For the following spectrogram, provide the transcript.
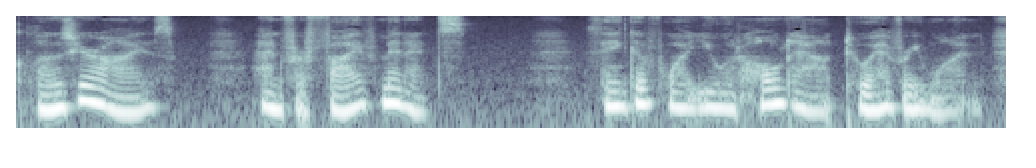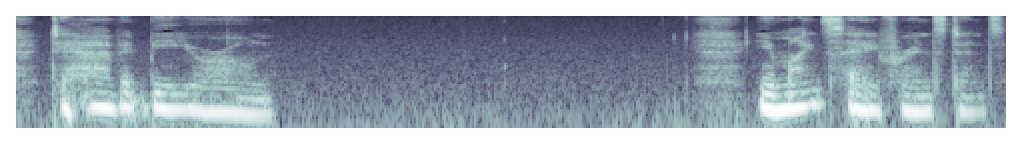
close your eyes and for five minutes think of what you would hold out to everyone to have it be your own. You might say, for instance,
